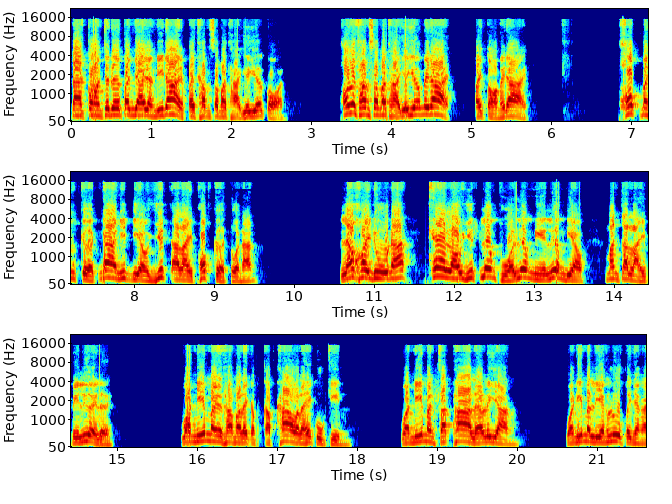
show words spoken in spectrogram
แต่ก่อนจะเดินปัญญาอย่างนี้ได้ ไปทำสมถะเยอะๆก่อน เพราะเราทำสมถะเยอะๆไม่ได้ ไปต่อไม่ได้พบมันเกิดง่ายนิดเดียวยึดอะไรพบเกิดตัวนั้น แล้วคอยดูนะ แค่เรายึดเรื่องผัวเรื่องเมียเรื่องเดียว มันจะไหลไปเรื่อยเลย วันนี้มันจะทำอะไรกับกับข้าวอะไรให้กูกิน วันนี้มันซักผ้าแล้วหรือยัง วันนี้มันเลี้ยงลูกเป็นยังไง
